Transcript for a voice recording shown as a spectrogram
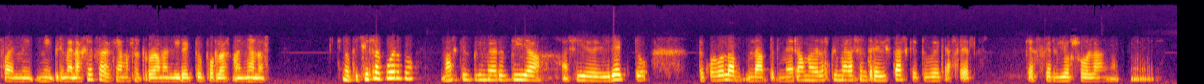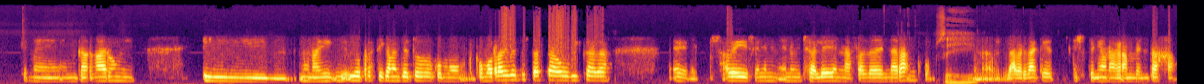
fue mi, primera jefa, hacíamos el programa en directo por las mañanas. Lo que sí recuerdo, más que el primer día así de directo, recuerdo la, la primera, una de las primeras entrevistas que tuve que hacer, que hacer yo sola, que me encargaron y, y bueno, ahí yo prácticamente todo, como, como Radio Vetusta estaba ubicada eh, sabéis, en, en, un chalet en la falda del Naranco. la verdad que eso tenía una gran ventaja,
